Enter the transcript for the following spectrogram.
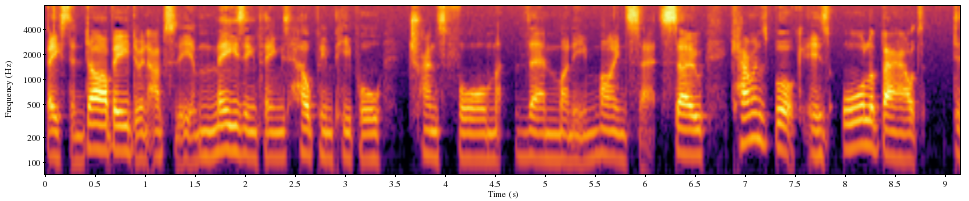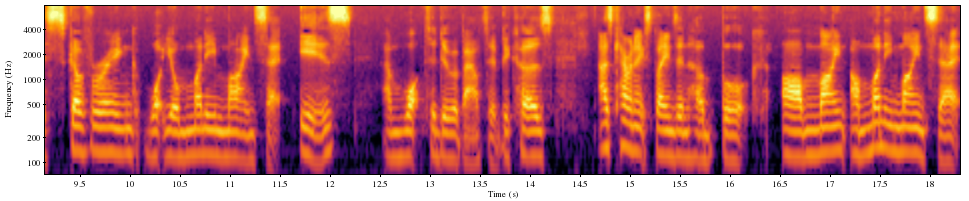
based in Derby, doing absolutely amazing things, helping people transform their money mindset. So Karen's book is all about discovering what your money mindset is and what to do about it. Because as Karen explains in her book our mind our money mindset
